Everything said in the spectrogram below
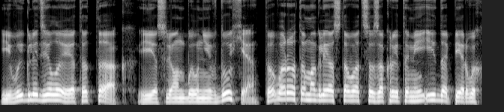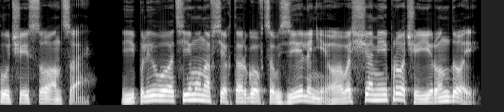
И выглядело это так. Если он был не в духе, то ворота могли оставаться закрытыми и до первых лучей солнца. И плевать ему на всех торговцев зеленью, овощами и прочей ерундой.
